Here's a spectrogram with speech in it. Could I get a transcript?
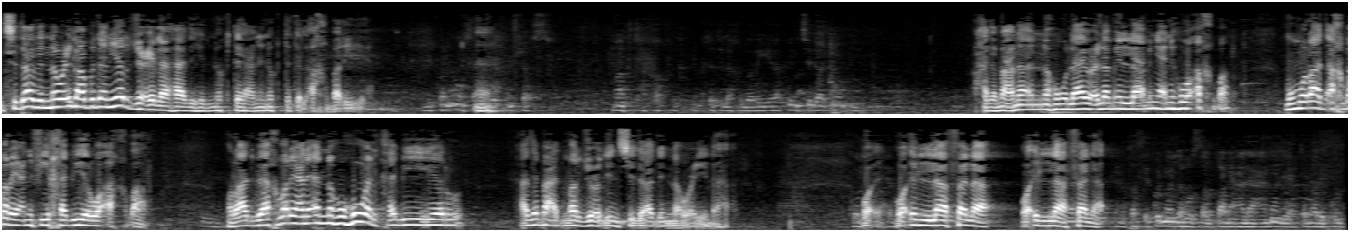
انسداد النوعي لابد أن يرجع إلى هذه النكتة يعني نكتة الأخبارية هذا معنى أنه لا يعلم إلا من يعني هو أخبر مو مراد أخبر يعني في خبير وأخبار. مراد بأخبر يعني أنه هو الخبير. هذا بعد مرجع الانسداد النوعي لها. وإلا فلا وإلا فلا. كل من له سلطان على عمل يعتبر يكون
